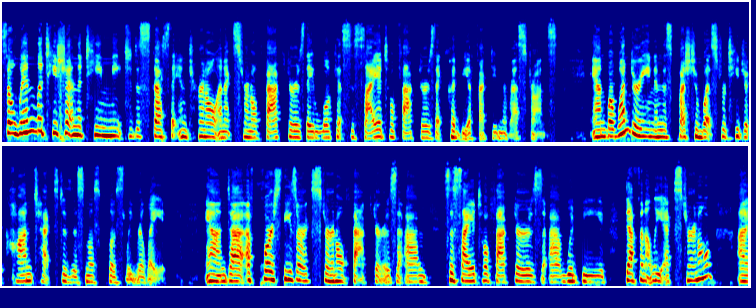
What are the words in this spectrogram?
So when Letitia and the team meet to discuss the internal and external factors, they look at societal factors that could be affecting the restaurants. And we're wondering in this question, what strategic context does this most closely relate? And uh, of course, these are external factors. Um, societal factors uh, would be definitely external, uh,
